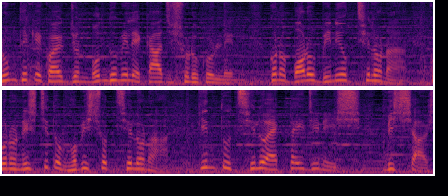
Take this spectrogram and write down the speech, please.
রুম থেকে কয়েকজন বন্ধু মিলে কাজ শুরু করলেন। কোনো বড় বিনিয়োগ ছিল না, কোনো নিশ্চিত ভবিষ্যৎ ছিল না। কিন্তু ছিল একটাই জিনিস, বিশ্বাস।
